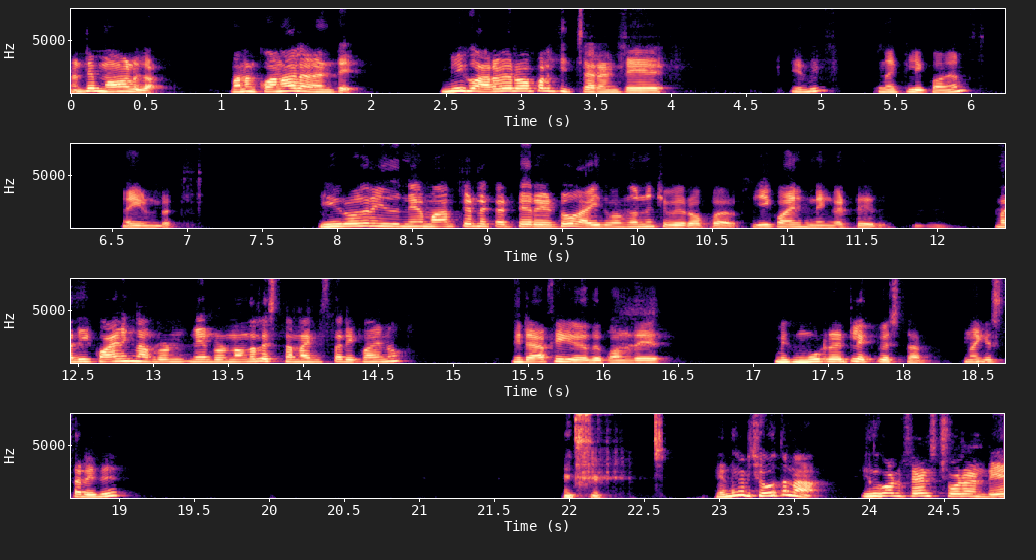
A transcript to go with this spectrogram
అంటే మామూలుగా. మనం కొనాలి అంటే మీకు అరవై రూపాయలకి ఇచ్చారంటే ఇది నకిలీ కాయిన్ అయి ఉండదు ఈ రోజున ఇది నేను మార్కెట్లో కట్టే రేటు ఐదు వందల నుంచి వెయ్యి రూపాయలు. ఈ కాయిన్కి నేను కట్టేది. మరి ఈ కాయిన్కి నాకు రెండు నేను రెండు వందలు ఇస్తాను నాకు ఇస్తారు ఈ కాయిన్ మీరు హ్యాపీ కదా కొందే. మీకు మూడు రేట్లు ఎక్కువ ఇస్తాను నాకు ఇస్తారు ఇది. ఎందుకంటే చెబుతున్నా ఇదిగోండి ఫ్రెండ్స్ చూడండి.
